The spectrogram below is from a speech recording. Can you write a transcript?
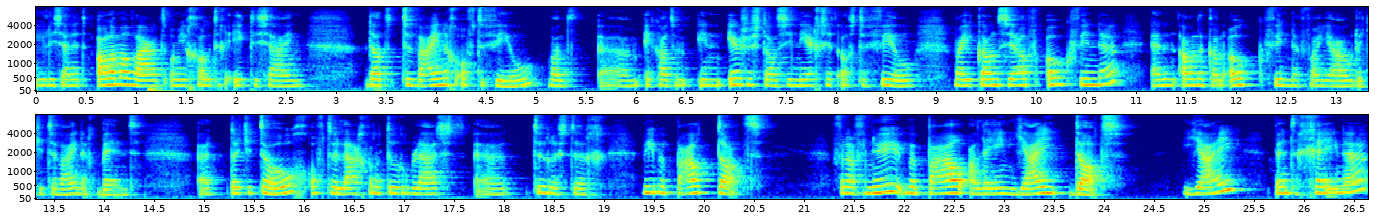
jullie zijn het allemaal waard om je grotere ik te zijn. Dat te weinig of te veel. Want um, ik had hem in eerste instantie neergezet als te veel. Maar je kan zelf ook vinden. En een ander kan ook vinden van jou dat je te weinig bent. Uh, dat je te hoog of te laag van de toren blaast, uh, te rustig. Wie bepaalt dat? Vanaf nu bepaal alleen jij dat. Jij bent degene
